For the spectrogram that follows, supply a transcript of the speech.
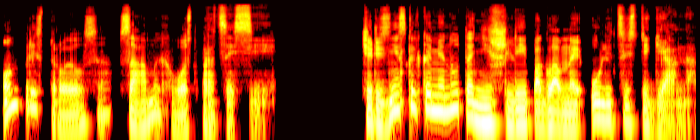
он пристроился в самый хвост процессии. Через несколько минут они шли по главной улице Стегиана.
